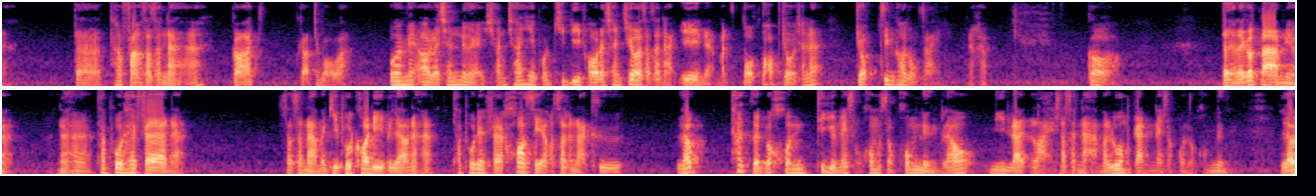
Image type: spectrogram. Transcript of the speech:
นะแต่ทางฝั่งศาสนาก็อาจก็จะบอกว่าโอ้ยไม่เอาละฉันเหนื่อย ฉันใช้เหตุผลคิดดีพอแล้วฉันเชื่อว่าศาสนา A เนี่ยมันตอบโจทย์ฉันแล้วจบสิ้นข้อสงสัยนะครับ ก็ แต่อย่างไรก็ตามเนี่ยนะฮะถ้าพูดให้แฟร์เนี่ย ศาสนาเมื่อกี้พูดข้อดีไปแล้วนะฮะ ถ้าพูดให้แฟร์ข้อเสียของศาสนาคือ แล้วถ้าเกิดว่าคนที่อยู่ในสังคมสังคมหนึ่ง แล้วมีหลายศาสนามาร่วมกันในสังคมสังคมหนึ่ง แล้ว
